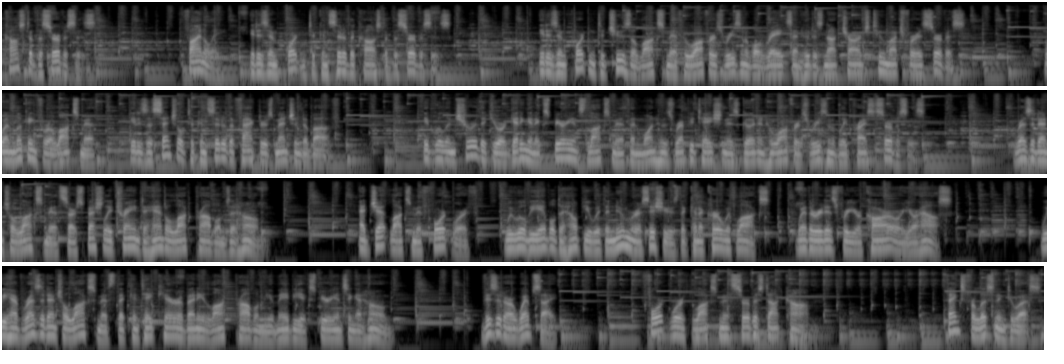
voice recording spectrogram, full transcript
Cost of the services. Finally, it is important to consider the cost of the services. It is important to choose a locksmith who offers reasonable rates and who does not charge too much for his service. When looking for a locksmith, it is essential to consider the factors mentioned above. It will ensure that you are getting an experienced locksmith and one whose reputation is good and who offers reasonably priced services. Residential locksmiths are specially trained to handle lock problems at home. At Jet Locksmith Fort Worth, we will be able to help you with the numerous issues that can occur with locks, whether it is for your car or your house. We have residential locksmiths that can take care of any lock problem you may be experiencing at home. Visit our website, fortworthlocksmithservice.com. Thanks for listening to us.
